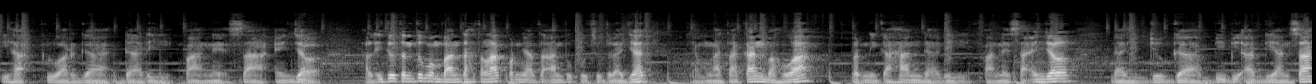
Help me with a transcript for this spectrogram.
pihak keluarga dari Vanessa Angel. Hal itu tentu membantah telak pernyataan Puput Sudrajat yang mengatakan bahwa pernikahan dari Vanessa Angel dan juga Bibi Ardiansah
